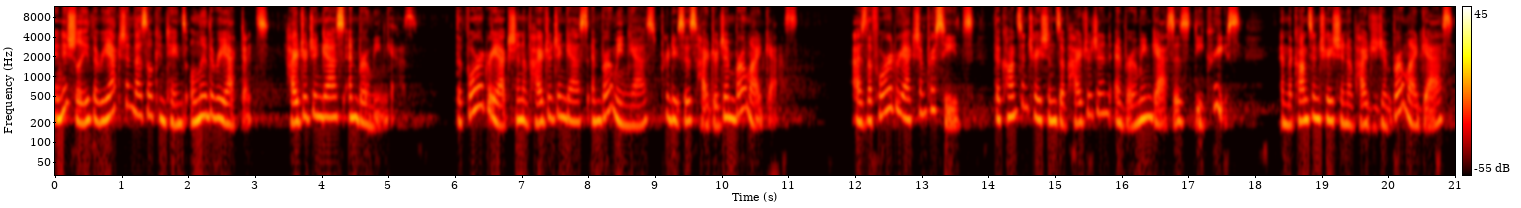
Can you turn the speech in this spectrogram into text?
Initially, the reaction vessel contains only the reactants, hydrogen gas and bromine gas. The forward reaction of hydrogen gas and bromine gas produces hydrogen bromide gas. As the forward reaction proceeds, the concentrations of hydrogen and bromine gases decrease, and the concentration of hydrogen bromide gas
